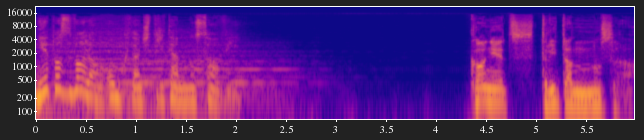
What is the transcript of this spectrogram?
nie pozwolą umknąć Tritannusowi. Koniec Tritannusa.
